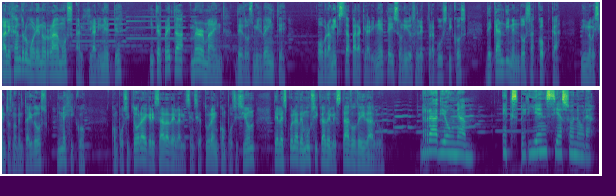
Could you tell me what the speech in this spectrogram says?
Alejandro Moreno Ramos, al clarinete, interpreta Mermind de 2020, obra mixta para clarinete y sonidos electroacústicos de Candy Mendoza Kopka, 1992, México, compositora egresada de la licenciatura en composición de la Escuela de Música del Estado de Hidalgo. Radio UNAM, experiencia sonora.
